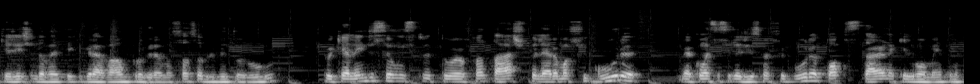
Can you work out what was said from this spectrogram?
que a gente ainda vai ter que gravar um programa só sobre Vitor Hugo, porque além de ser um escritor fantástico, ele era uma figura, né, como a Cecília disse, uma figura popstar naquele momento. Né?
